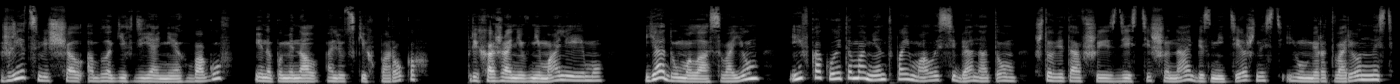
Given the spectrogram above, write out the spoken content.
Жрец вещал о благих деяниях богов и напоминал о людских пороках. Прихожане внимали ему. Я думала о своем и в какой-то момент поймала себя на том, что витавшие здесь тишина, безмятежность и умиротворенность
